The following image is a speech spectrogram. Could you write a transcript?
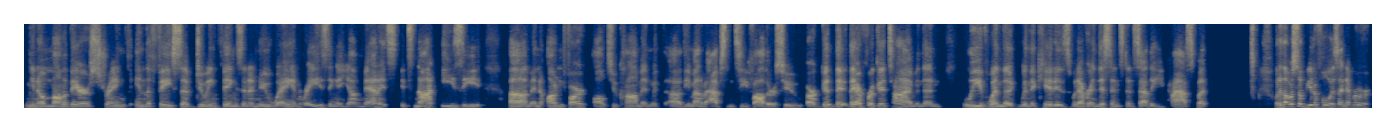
you know, mama bear strength in the face of doing things in a new way and raising a young man. It's it's not easy. Um, and on far all too common with uh, the amount of absentee fathers who are good they're there for a good time and then leave when the when the kid is whatever. In this instance sadly he passed. But what i thought was so beautiful was i never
